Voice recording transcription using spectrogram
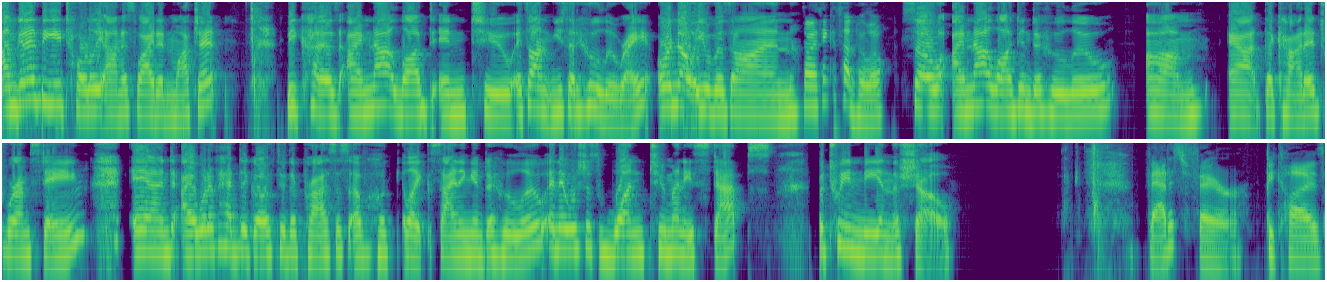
I'm going to be totally honest why I didn't watch it because I'm not logged into it's on you said Hulu, right? Or no, it was on No, I think it's on Hulu. so I'm not logged into Hulu um at the cottage where I'm staying and I would have had to go through the process of hook like signing into Hulu and it was just one too many steps between me and the show. That is fair because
